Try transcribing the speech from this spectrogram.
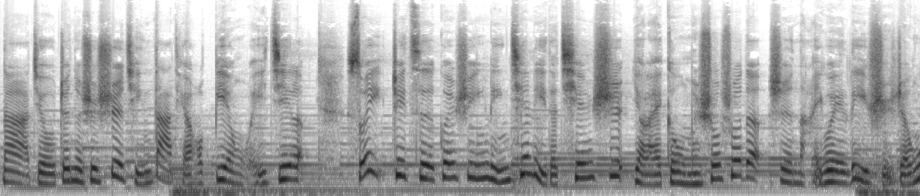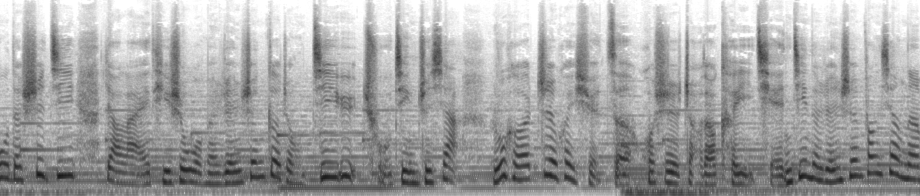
那就真的是事情大条变危机了。所以这次观世音灵千里的签师要来跟我们说说的是哪一位历史人物的事迹，要来提示我们人生各种机遇处境之下如何。和智慧选择，或是找到可以前进的人生方向呢？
